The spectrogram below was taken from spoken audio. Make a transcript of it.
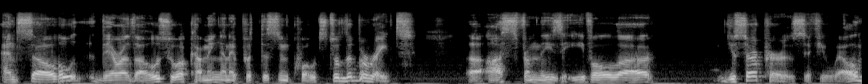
And so there are those who are coming, and I put this in quotes, to liberate uh, us from these evil uh, usurpers, if you will.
